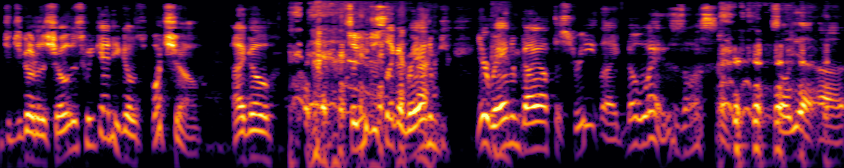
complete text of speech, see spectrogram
Did you go to the show this weekend?" He goes, "What show?" I go, so you're just like a random, you're a random guy off the street? Like, no way, this is awesome. So yeah, uh,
